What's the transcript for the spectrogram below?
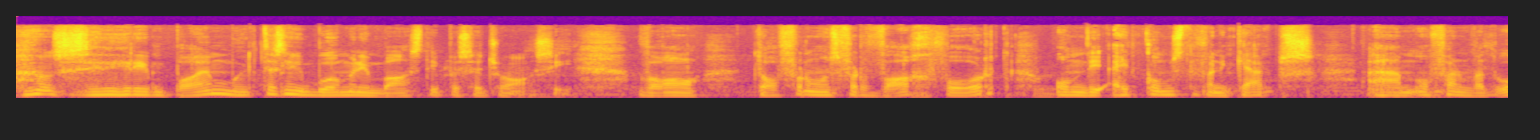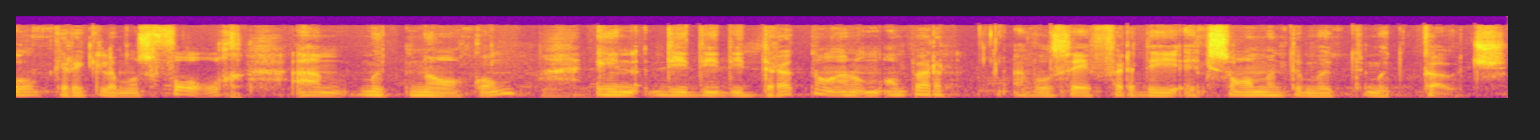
ons is in hierdie baie moeite tussen die bome en die baas tipe situasie waar daar van ons verwag word om die uitkomste van die caps um, of van wat ook kurrikulum ons volg um, moet nakom. En die die die druk daarin om amper ek wil sê vir die eksamen te moet moet coach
